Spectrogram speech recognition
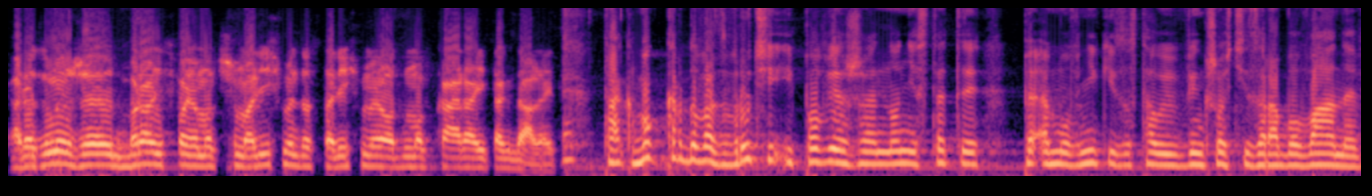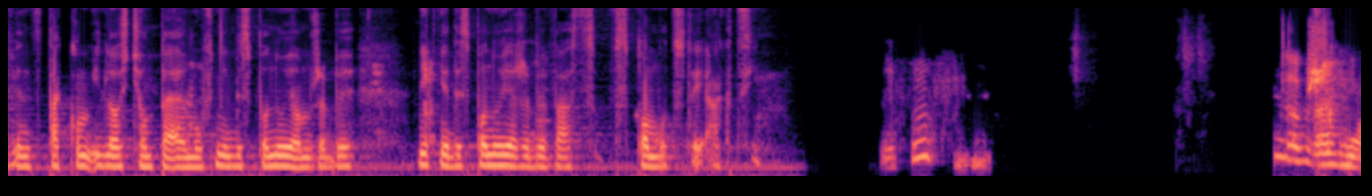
A rozumiem, że broń swoją otrzymaliśmy, dostaliśmy od Mokara i tak dalej. tak? Tak, Mokkar do was wróci i powie, że no niestety PM-owniki zostały w większości zarabowane, więc taką ilością PM-ów nie dysponują, żeby nikt nie dysponuje, żeby was wspomóc w tej akcji. Mhm. Dobrze.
